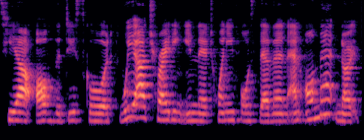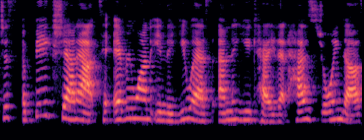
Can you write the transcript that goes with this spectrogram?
tier of the Discord. We are trading in there 24 7. And on that note, just a big shout out to everyone in the US and the UK that has joined us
